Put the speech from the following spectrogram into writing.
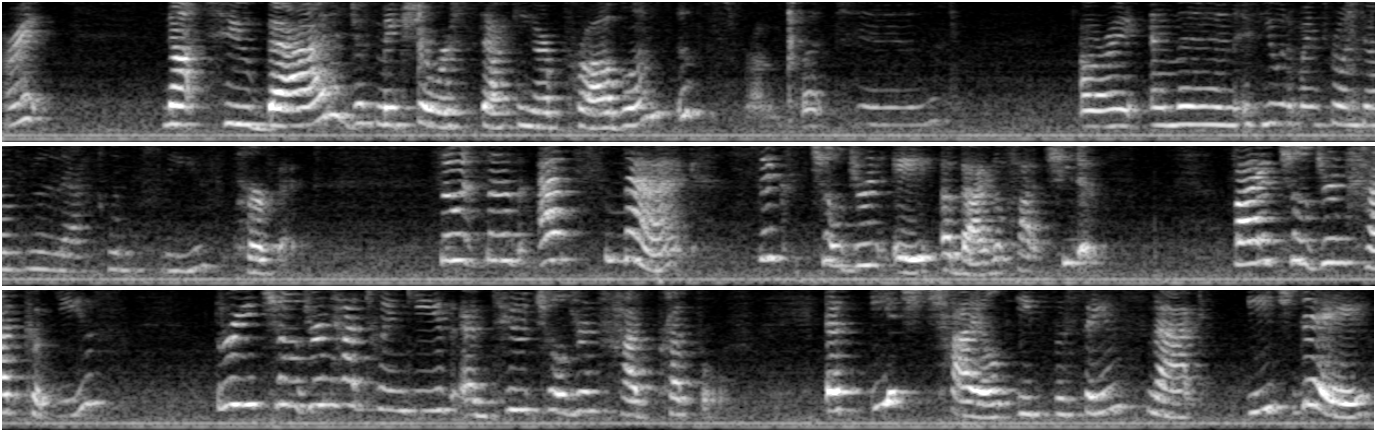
All right? Not too bad, just make sure we're stacking our problems. Oops, wrong button. All right, and then if you wouldn't mind scrolling down to the last one, please. Perfect. So it says, at snack, six children ate a bag of hot Cheetos. Five children had cookies, three children had Twinkies, and two children had pretzels. If each child eats the same snack each day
